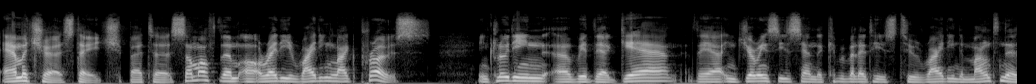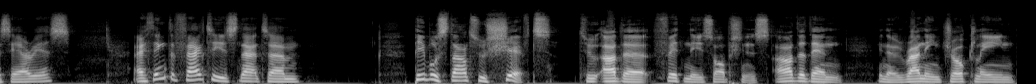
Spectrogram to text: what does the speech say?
amateur stage, but uh, some of them are already riding like pros, including uh, with their gear, their endurances, and the capabilities to ride in the mountainous areas. I think the fact is that um, people start to shift to other fitness options other than you know running, jogging,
